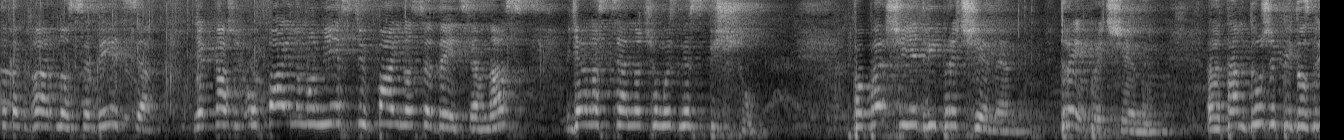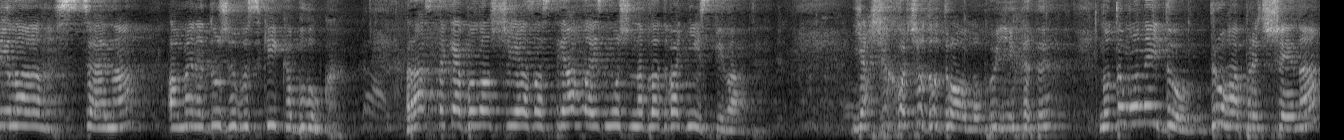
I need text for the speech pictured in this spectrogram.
Тут так гарно сидиться. Як кажуть, у файному місці файно сидиться. В нас я на сцену чомусь не спішу. По-перше, є дві причини. Три причини. Е, Там дуже підозріла сцена, а в мене дуже вузький каблук. Раз таке було, що я застрягла і змушена була два дні співати. Я ще хочу додому поїхати. Ну тому не йду. Друга причина.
